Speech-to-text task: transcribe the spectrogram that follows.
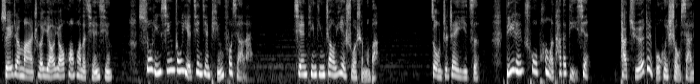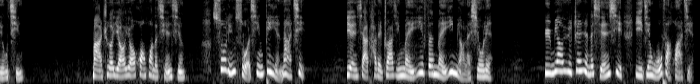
随着马车摇摇晃晃的前行，苏玲心中也渐渐平复下来。先听听赵烨说什么吧。总之这一次，敌人触碰了他的底线，他绝对不会手下留情。马车摇摇晃晃的前行，苏玲索性闭眼纳气。眼下他得抓紧每一分每一秒来修炼，与妙玉真人的嫌隙已经无法化解。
